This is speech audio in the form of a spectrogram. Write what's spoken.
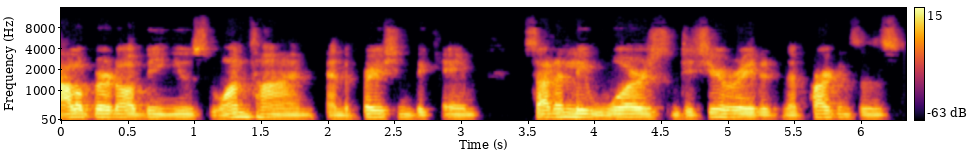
haloperidol being used one time, and the patient became suddenly worse, deteriorated in the Parkinson's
